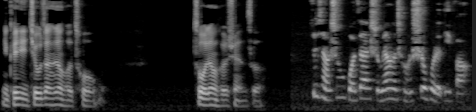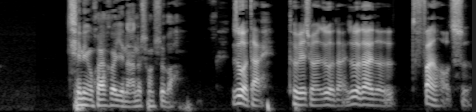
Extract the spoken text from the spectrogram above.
你可以纠正任何错误，做任何选择。最想生活在什么样的城市或者地方？秦岭淮河以南的城市吧。热带，特别喜欢热带，热带的饭好吃。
